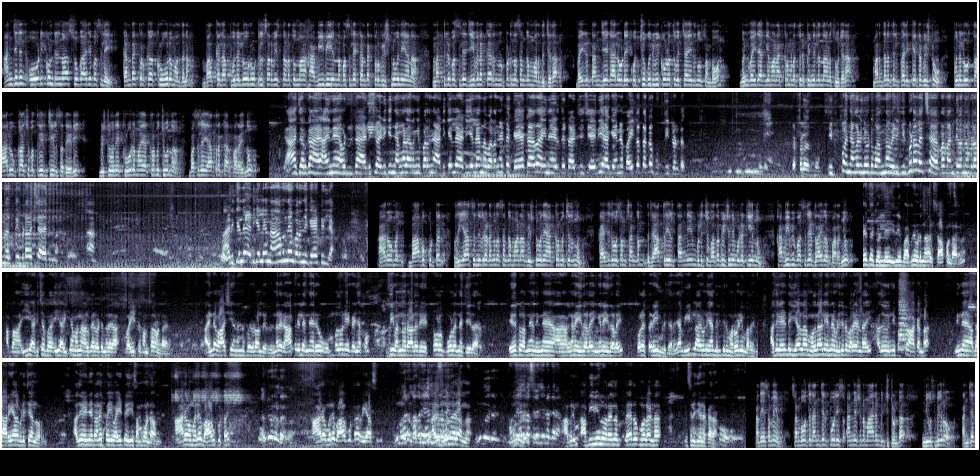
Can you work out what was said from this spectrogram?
അഞ്ചലിൽ ഓടിക്കൊണ്ടിരുന്ന സ്വകാര്യ ബസ്സിലെ കണ്ടക്ടർക്ക് ക്രൂരമർദ്ദനം. വർക്കല പുനലൂർ റൂട്ടിൽ സർവീസ് നടത്തുന്ന ഹബീബി എന്ന ബസ്സിലെ കണ്ടക്ടർ വിഷ്ണുവിനെയാണ് മറ്റൊരു ബസ്സിലെ ജീവനക്കാരൻ ഉൾപ്പെടുന്ന സംഘം മർദ്ദിച്ചത്. വൈകിട്ട് അഞ്ചേകാലോടെ കൊച്ചുകുരുവിക്കോണത്ത് വെച്ചായിരുന്നു സംഭവം. മുൻ വൈരാഗ്യമാണ് ആക്രമണത്തിന് പിന്നിലെന്നാണ് സൂചന. മർദ്ദനത്തിൽ പരിക്കേറ്റ വിഷ്ണു പുനലൂർ താലൂക്ക് ആശുപത്രിയിൽ ചികിത്സ തേടി. വിഷ്ണുവിനെ ക്രൂരമായി ആക്രമിച്ചുവെന്ന് ബസ്സിലെ യാത്രക്കാർ പറയുന്നു. ആ ചെറുക്കൻ അതിനെ അവിടിട്ട് അടിച്ചു അടിക്കും ഞങ്ങൾ ഇറങ്ങി പറഞ്ഞ് അടിക്കല്ലേ അടിക്കല്ലേ എന്ന് പറഞ്ഞിട്ട് കേൾക്കാതെ അതിനെ എടുത്തിട്ട് അടിച്ച് ശരിയാക്കി അതിനെ വൈറ്റത്തൊക്കെ കുത്തിയിട്ടുണ്ട്. ഇപ്പൊ ഞങ്ങൾ ഇങ്ങോട്ട് വന്ന വഴിക്ക് ഇവിടെ വെച്ചാ ഇപ്പൊ വണ്ടി വന്ന് ഇവിടെ നിർത്തി ഇവിടെ വെച്ചായിരുന്നു. ആ. അടിക്കല്ലേ അടിക്കല്ലേ നാവുന്നേം പറഞ്ഞ് കേട്ടില്ല. ആരോമൽ ബാബുക്കുട്ടൻ റിയാസ് എന്നിവരടങ്ങുന്ന സംഘമാണ് വിഷ്ണുവിനെ ആക്രമിച്ചതെന്നും കഴിഞ്ഞ ദിവസം സംഘം രാത്രിയിൽ തന്നെയും വിളിച്ച് വധഭീഷണി മുഴക്കിയെന്നും ഹബീബി ബസ്സിലെ ഡ്രൈവർ പറഞ്ഞു. ചൊല്ലി ഇത് പറഞ്ഞു വിടുന്ന ഒരു സ്റ്റാഫ് ഉണ്ടായിരുന്നു. അപ്പൊ ഈ അടിച്ച ഈ അടിക്കാൻ വന്ന ആൾക്കാരുമായിട്ട് ഇന്നലെ വൈകിട്ട് സംസാരം ഉണ്ടായിരുന്നു. അതിന്റെ വാശിയാണ് ഇന്നിപ്പോൾ ഇവിടെ വന്ന് ഇന്നലെ രാത്രിയിൽ എന്നെ ഒരു ഒമ്പത് മണിയെ കഴിഞ്ഞപ്പം ഇതിൽ വന്ന ഒരാൾ ഒരു എട്ടോളം കോൾ എന്നെ ചെയ്തായിരുന്നു. ചെയ്തിട്ട് പറഞ്ഞാൽ നിന്നെ അങ്ങനെ ചെയ്തളയും ഇങ്ങനെ ചെയ്തളയും കുറെ തെറിയും വിളിച്ചായിരുന്നു. ഞാൻ വീട്ടിലായതുകൊണ്ട് ഞാൻ തിരിച്ചൊരു മറുപടിയും പറഞ്ഞില്ല. അത് കഴിഞ്ഞിട്ട് ഇയാളുടെ മുതലാളി എന്നെ വിളിച്ചിട്ട് പറയണ്ടായി അത് ഇനി പ്രശ്നമാക്കണ്ട. നിന്നെ അത് അറിയാതെ വിളിച്ചതെന്ന് പറഞ്ഞു. അത് കഴിഞ്ഞിട്ടാണ് ഇപ്പൊ ഈ വൈകിട്ട് ഈ സംഭവം ഉണ്ടാകുന്നത് ആരോമൽ ബാവുക്കുട്ടൻ ആരോമൽ ബാവുക്കുട്ടൻ റിയാസ്. അത് മൂന്ന് പേരാ വന്നത് മൂന്ന് അവരും അബീബി എന്ന് പറയുന്ന വേറൊരു മുതലാളിയുടെ ബസ്സിലെ ജീവനക്കാരാണ്. അതേസമയം സംഭവത്തിൽ അഞ്ചൽ പോലീസ് അന്വേഷണം ആരംഭിച്ചിട്ടുണ്ട്. News bureau Anchal.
